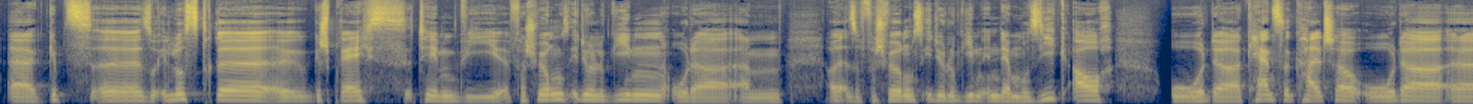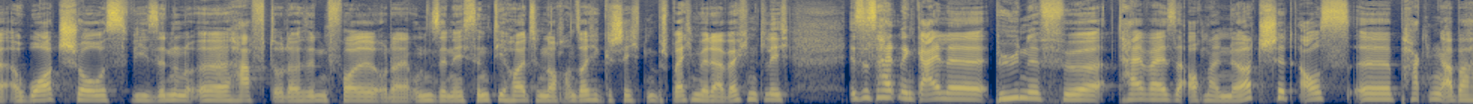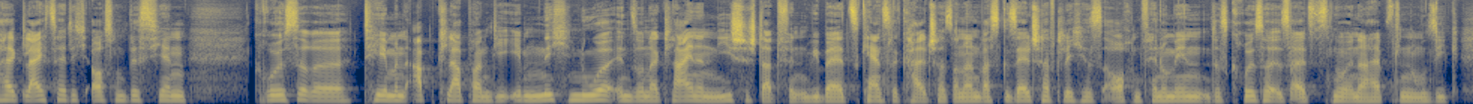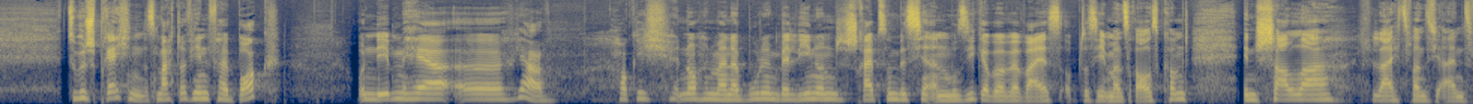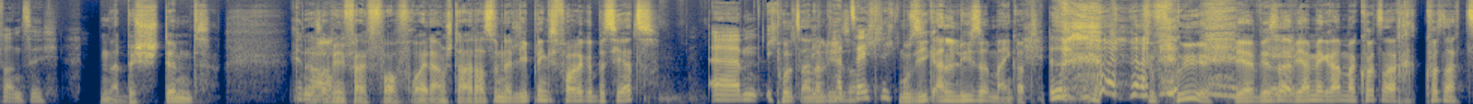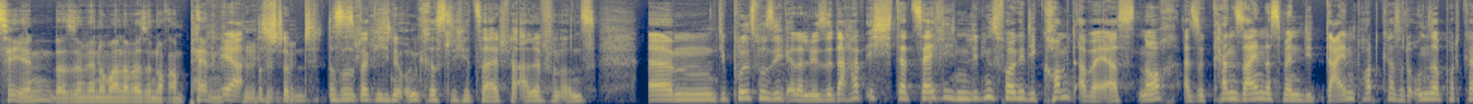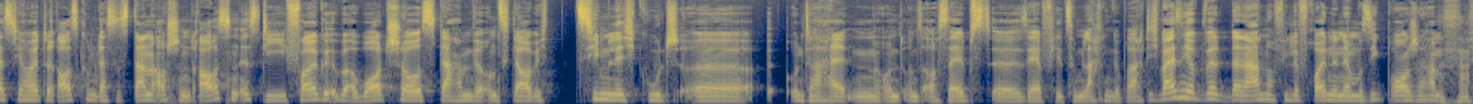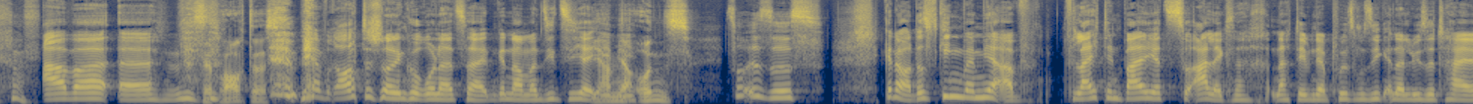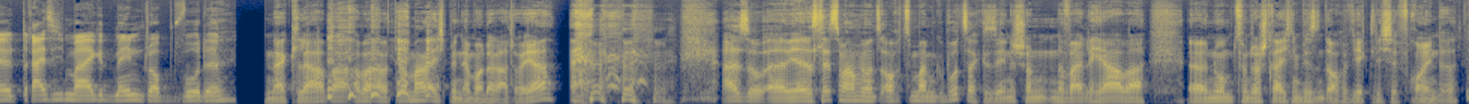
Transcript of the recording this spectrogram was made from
äh, gibt's äh, so illustre äh, Gesprächsthemen wie Verschwörungsideologien oder ähm, also Verschwörungsideologien in der Musik auch. oder Cancel Culture oder äh, Award-Shows wie sinnhaft oder sinnvoll oder unsinnig sind die heute noch und solche Geschichten besprechen wir da wöchentlich. Es ist halt eine geile Bühne für teilweise auch mal Nerd-Shit auspacken, aber halt gleichzeitig auch so ein bisschen größere Themen abklappern, die eben nicht nur in so einer kleinen Nische stattfinden, wie bei jetzt Cancel Culture, sondern was gesellschaftliches, auch ein Phänomen, das größer ist, als es nur innerhalb von Musik zu besprechen. Das macht auf jeden Fall Bock. Und nebenher, äh, ja, hocke ich noch in meiner Bude in Berlin und schreibe so ein bisschen an Musik, aber wer weiß, ob das jemals rauskommt. Inshallah, vielleicht 2021. Na, bestimmt. Genau. Da ist auf jeden Fall Vorfreude am Start. Hast du eine Lieblingsfolge bis jetzt? Ähm, ich, Pulsanalyse? Tatsächlich. Musikanalyse, mein Gott. Zu früh. Wir, wir, wir haben ja gerade mal kurz nach, kurz nach zehn, da sind wir normalerweise noch am Pennen. Ja, das stimmt. Das ist wirklich eine unchristliche Zeit für alle von uns. Ähm, die Pulsmusikanalyse, da habe ich tatsächlich eine Lieblingsfolge, die kommt aber erst noch. Also kann sein, dass wenn die, dein Podcast oder unser Podcast hier heute rauskommt, dass es dann auch schon draußen ist. Die Folge über Awardshows, da haben wir uns, glaube ich, ziemlich gut äh, unterhalten und uns auch selbst äh, sehr viel zum Lachen gebracht. Ich weiß nicht, ob wir danach noch viele Freunde in der Musikbranche haben, aber äh, wer braucht das? wer braucht es schon in Corona-Zeiten? Genau, man sieht sich ja. Wir haben ja uns. So ist es. Genau, das ging bei mir ab. Vielleicht den Ball jetzt zu Alex, nach, nachdem der Puls-Musikanalyse-Teil 30 Mal gemaindroppt wurde. Na klar, aber, aber Tamara, ich bin der Moderator, ja? also, äh, ja, das letzte Mal haben wir uns auch zu meinem Geburtstag gesehen, ist schon eine Weile her, aber äh, nur um zu unterstreichen, wir sind auch wirkliche Freunde.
